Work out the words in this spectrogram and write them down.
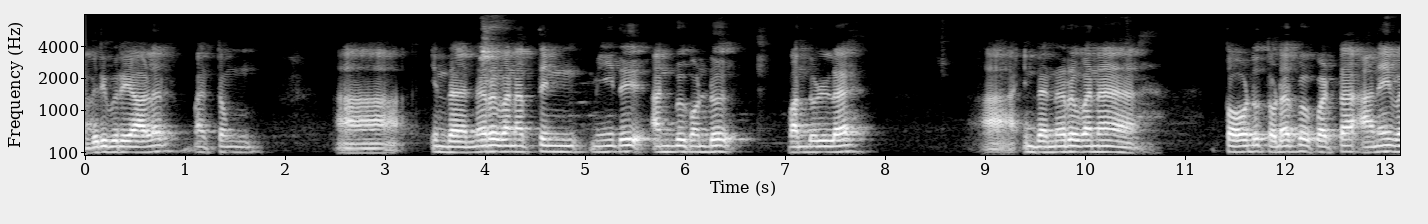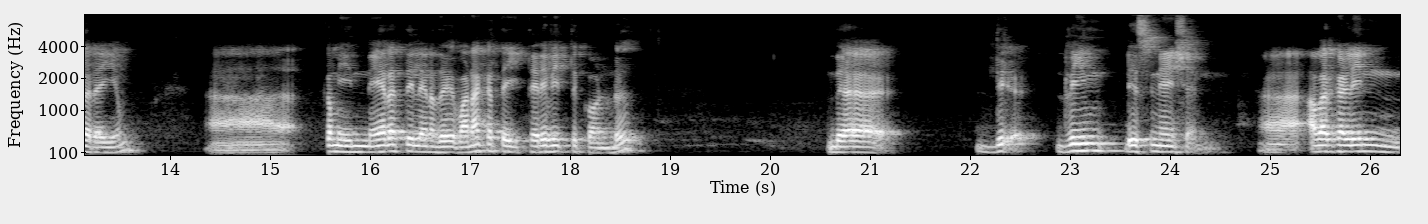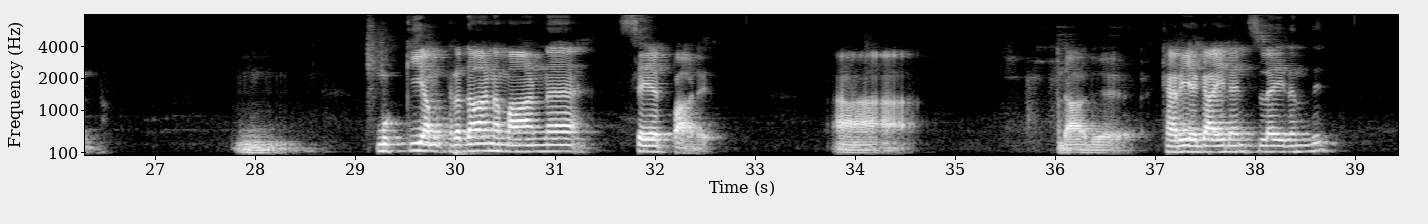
விரிவுரையாளர் மற்றும் இந்த நிறுவனத்தின் மீது அன்பு கொண்டு வந்துள்ள இந்த நிறுவனத்தோடு தொடர்புபட்ட அனைவரையும் ஆஹ், இந்நேரத்தில் எனது வணக்கத்தை தெரிவித்து கொண்டு இந்த ட்ரீம் டெஸ்டினேஷன் அவர்களின் முக்கியம் பிரதானமான செயற்பாடு. அதாவது கரியர் கைடன்ஸில் இருந்து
